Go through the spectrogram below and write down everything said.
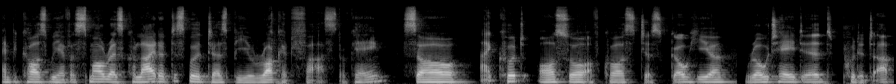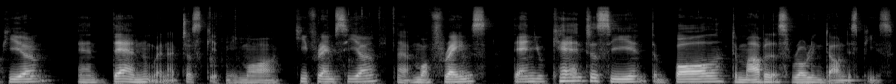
And because we have a small res collider, this will just be rocket fast, okay? So I could also, of course, just go here, rotate it, put it up here. And then when I just give me more keyframes here, uh, more frames, then you can just see the ball, the marble is rolling down this piece.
